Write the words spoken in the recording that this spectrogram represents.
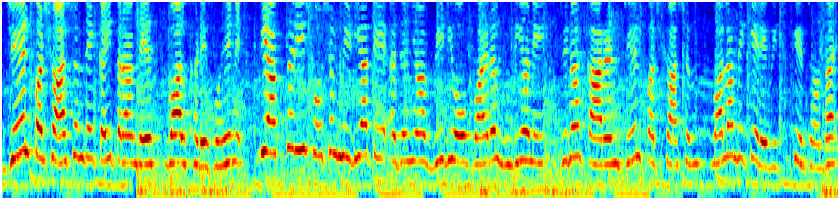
ਜੇਲ੍ਹ ਪ੍ਰਸ਼ਾਸਨ ਦੇ ਕਈ ਤਰ੍ਹਾਂ ਦੇ ਸਵਾਲ ਖੜੇ ਹੋਏ ਨੇ ਕਿ ਅਕਸਰ ਹੀ ਸੋਸ਼ਲ ਮੀਡੀਆ ਤੇ ਅਜਿਹੀਆਂ ਵੀਡੀਓ ਵਾਇਰਲ ਹੁੰਦੀਆਂ ਨੇ, ਜਿਨ੍ਹਾਂ ਕਾਰਨ ਜੇਲ੍ਹ ਪ੍ਰਸ਼ਾਸਨ ਸਵਾਲਾਂ ਦੇ ਘੇਰੇ ਵਿੱਚ ਘਿਰ ਜਾਂਦਾ ਹੈ।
